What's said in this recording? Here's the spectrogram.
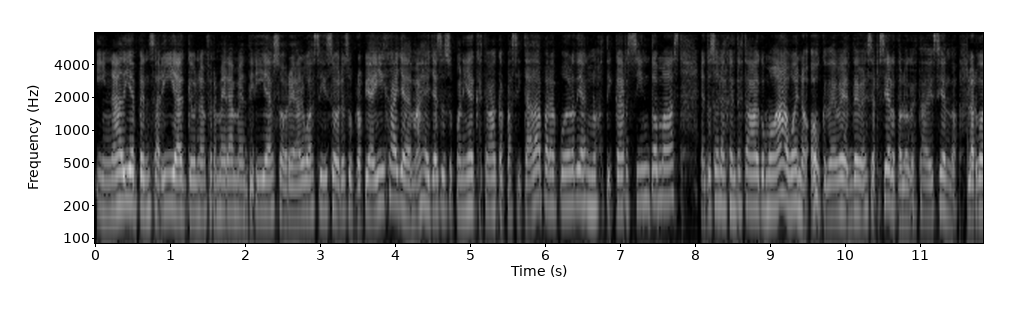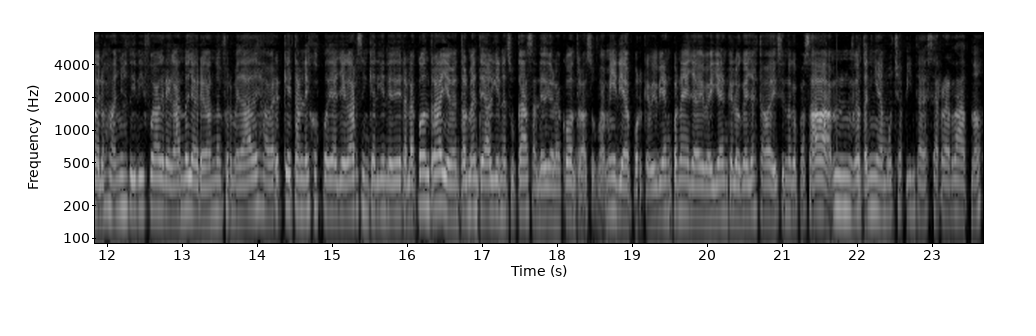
y nadie pensaría que una enfermera mentiría sobre algo así sobre su propia hija y además ella se suponía que estaba capacitada para poder diagnosticar síntomas. Entonces la gente estaba como, ah, bueno, ok, debe, debe ser cierto lo que está diciendo. A lo largo de los años, Didi fue agregando y agregando enfermedades a ver qué tan lejos podía llegar sin que alguien le diera la contra y eventualmente alguien en su casa le dio la contra a su familia porque vivían con ella y veían que lo que ella estaba diciendo que pasaba mm, no tenía mucha pinta de ser verdad, ¿no?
